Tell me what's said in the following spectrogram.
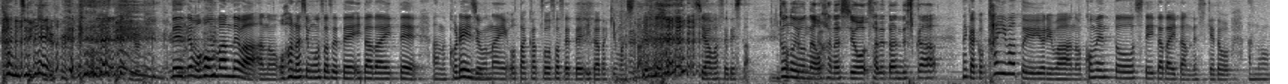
感じで。で でも本番ではあのお話もさせていただいてあのこれ以上ないおたかつをさせていただきました。幸せでした。どのようなお話をされたんですか？なんかこう会話というよりはあのコメントをしていただいたんですけどあの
